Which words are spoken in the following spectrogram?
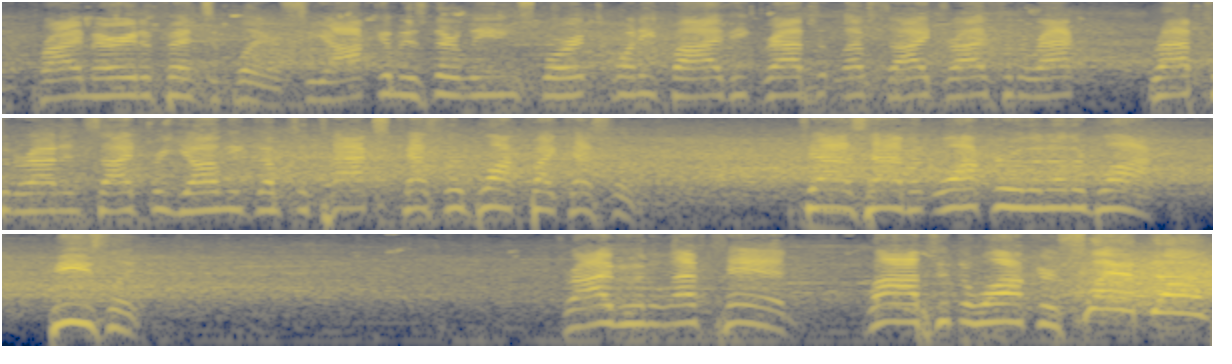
the primary defensive player. Siakam is their leading scorer at 25. He grabs it left side, drives to the rack, wraps it around inside for Young. He comes attacks Kessler, blocked by Kessler. Jazz have it. Walker with another block. Beasley. Driving with the left hand. Lobs it to Walker. Slam dunk!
